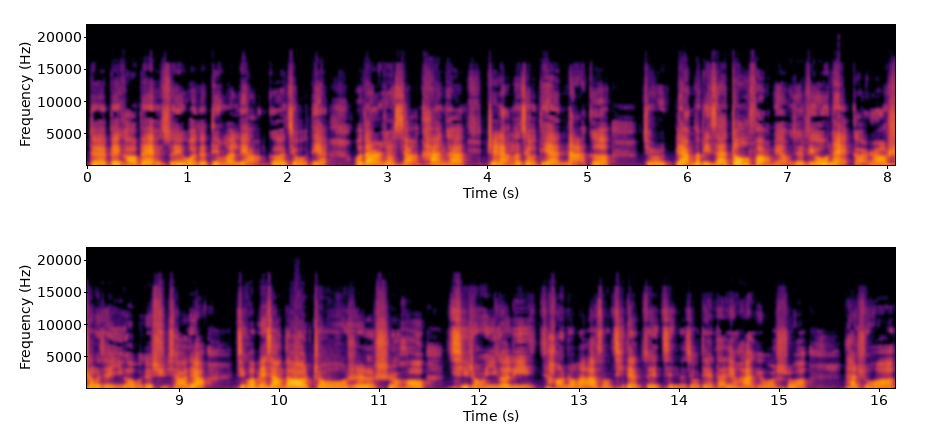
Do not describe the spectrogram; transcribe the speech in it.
对背靠背，所以我就订了两个酒店。我当时就想看看这两个酒店哪个。就是两个比赛都方便，我就留哪个，然后剩下一个我就取消掉。结果没想到周日的时候，其中一个离杭州马拉松起点最近的酒店打电话给我说，他说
